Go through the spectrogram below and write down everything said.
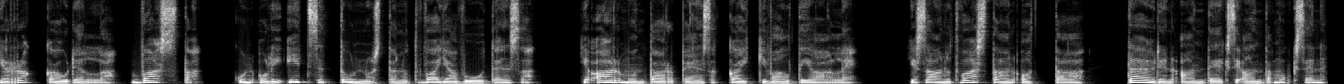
ja rakkaudella vasta, kun oli itse tunnustanut vajavuutensa ja armon tarpeensa kaikkivaltiaalle ja saanut vastaan ottaa täyden anteeksi antamuksen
